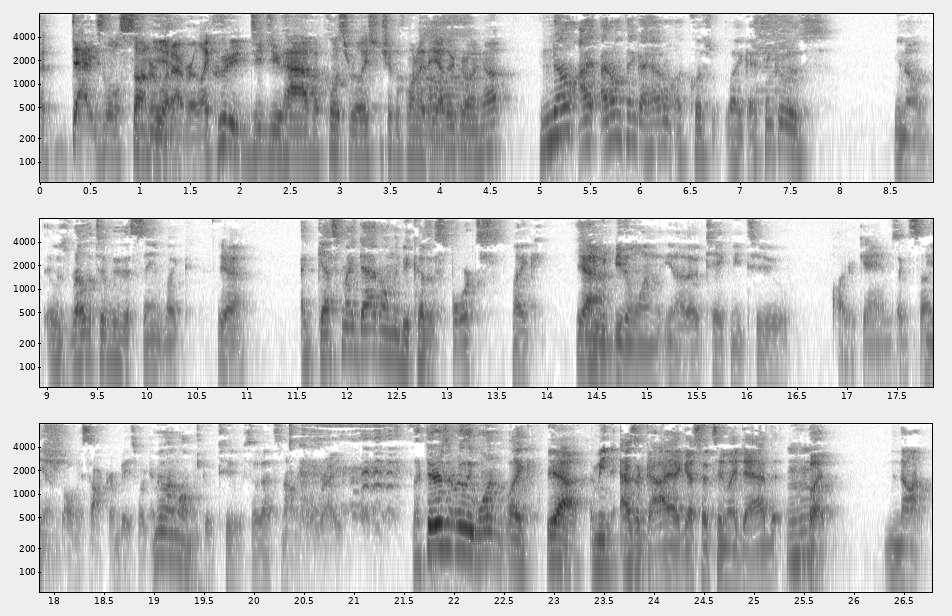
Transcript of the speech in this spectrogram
a daddy's little son or Yeah. whatever. Like who did did you have a close relationship with one or the other Uh, growing up? no, I, I don't think I had a close. Like I think it was, you know, it was relatively the same. Like Yeah. I guess my dad only because of sports. Like Yeah. he would be the one you know that would take me to All your games and such. know all my soccer and baseball. I mean, my mom would go too, so that's not really right. like there isn't really one like. Yeah. I mean, as a guy, I guess I'd say my dad, Mhm. but not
